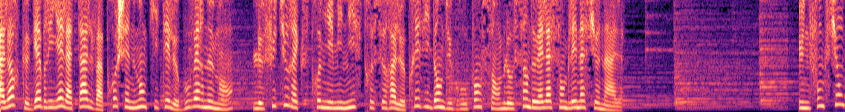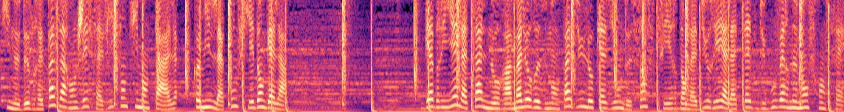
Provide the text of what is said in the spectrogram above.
Alors que Gabriel Attal va prochainement quitter le gouvernement, le futur ex-premier ministre sera le président du groupe Ensemble au sein de l'Assemblée nationale. Une fonction qui ne devrait pas arranger sa vie sentimentale, comme il l'a confié dans Gala. Gabriel Attal n'aura malheureusement pas eu l'occasion de s'inscrire dans la durée à la tête du gouvernement français.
